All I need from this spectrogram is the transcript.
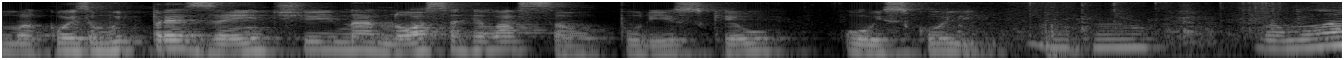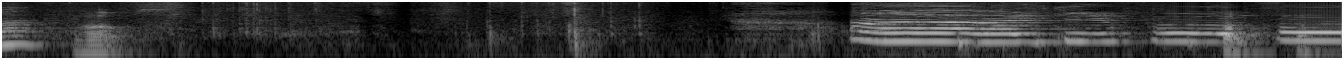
uma coisa muito presente na nossa relação, por isso que eu o escolhi. Uhum. Vamos lá? Vamos. Ai, que fofo!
